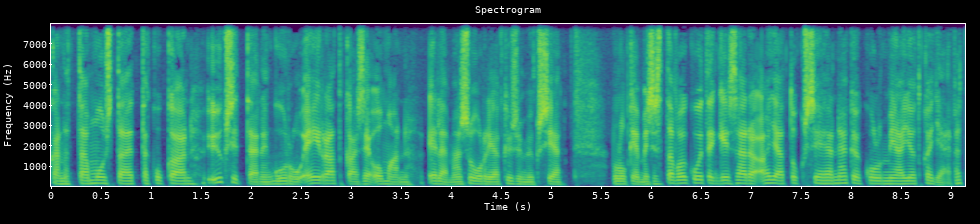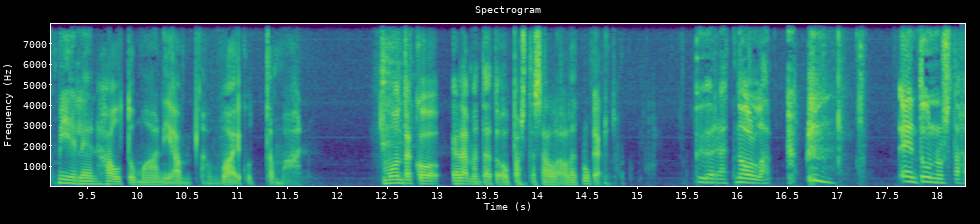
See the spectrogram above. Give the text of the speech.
Kannattaa muistaa, että kukaan yksittäinen guru ei ratkaise oman elämän suuria kysymyksiä. Lukemisesta voi kuitenkin saada ajatuksia ja näkökulmia, jotka jäävät mieleen hautumaan ja vaikuttamaan. Montako elämäntaito-opasta Salla olet lukenut? Pyörät nolla. en tunnusta.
